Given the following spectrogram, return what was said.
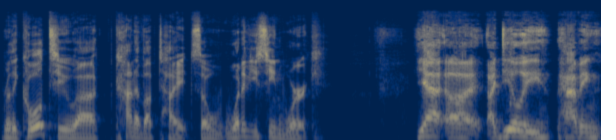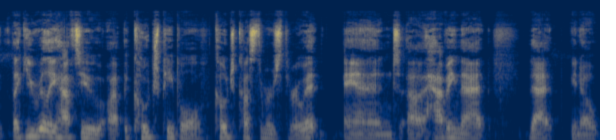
really cool to uh, kind of uptight. So, what have you seen work? Yeah, uh, ideally having like you really have to uh, coach people, coach customers through it, and uh, having that that you know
